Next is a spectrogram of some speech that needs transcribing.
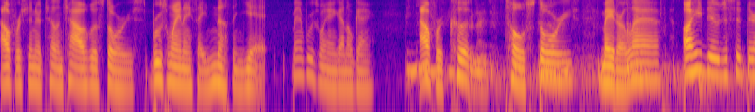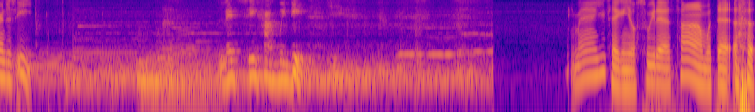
Alfred sitting there telling childhood stories. Bruce Wayne ain't say nothing yet. Man, Bruce Wayne ain't got no game. Alfred cooked, Good night, sir. told stories, made her laugh. All he did was just sit there and just eat. Let's see how we did. Man, you taking your sweet ass time with that.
